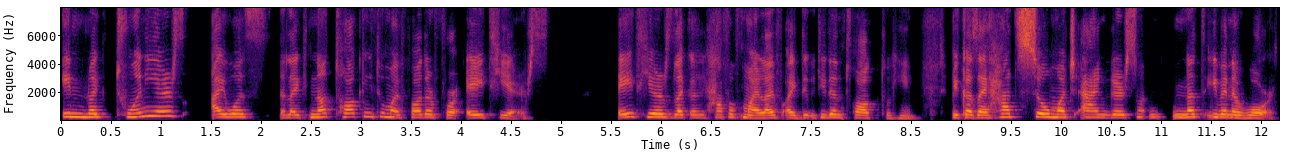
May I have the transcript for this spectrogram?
in like 20 years, I was like not talking to my father for eight years. Eight years, like a half of my life, I d- didn't talk to him because I had so much anger, so not even a word.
